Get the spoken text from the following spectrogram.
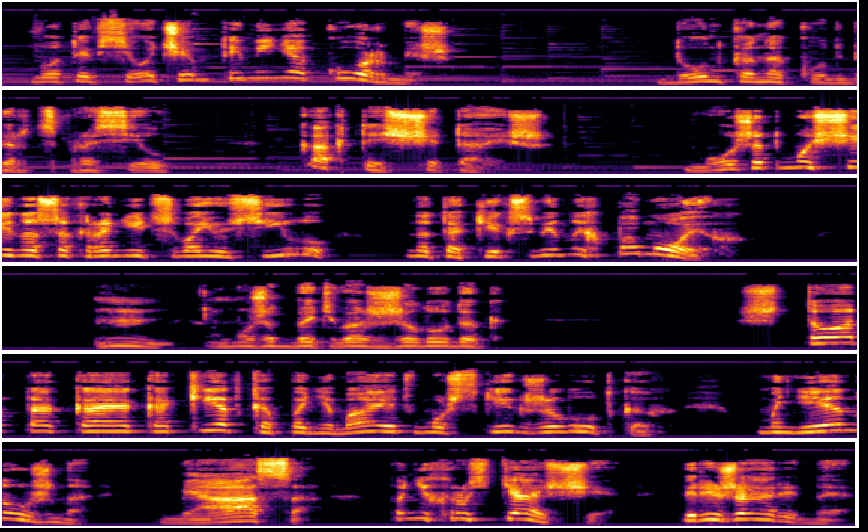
— вот и все, чем ты меня кормишь». Дункана Кутберт спросил, «Как ты считаешь, может мужчина сохранить свою силу на таких свиных помоях?» «Может быть, ваш желудок...» «Что такая кокетка понимает в мужских желудках? Мне нужно мясо, но не хрустящее, пережаренное,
